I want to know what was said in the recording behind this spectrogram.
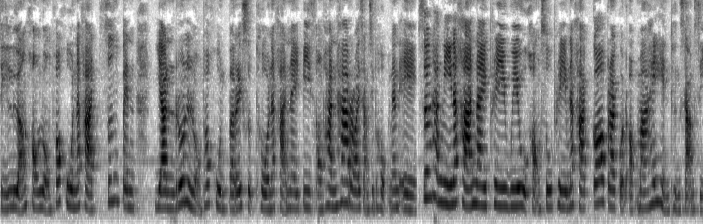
สีเหลืองของหลวงพ่อคูณนะคะซึ่งเป็นยันรุ่นหลวงพ่อคูณปริสุทธโธนะคะ ในปี 2536 นั่นเอง ซึ่งทางนี้นะคะในพรีวิวของซูพรีมนะคะ ก็ปรากฏออกมาให้เห็นถึง 3 สี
